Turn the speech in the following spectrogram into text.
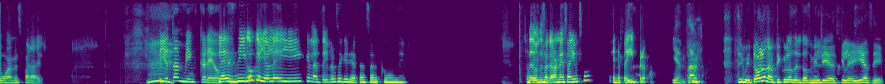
The One es para él. Yo también creo Les que digo que yo leí que la Taylor se quería casar con él. ¿De dónde sacaron esa info? NPI, pero ¿Quién sabe? Sí, güey, todos los artículos del 2010 que leí así.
